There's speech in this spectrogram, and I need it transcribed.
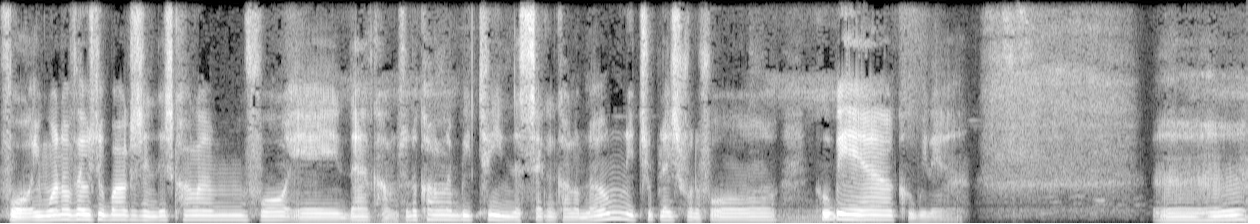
Four in one of those two boxes in this column, four in that column. So the column between the second column, the only two places for the four could be here, could be there. Uh-huh.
